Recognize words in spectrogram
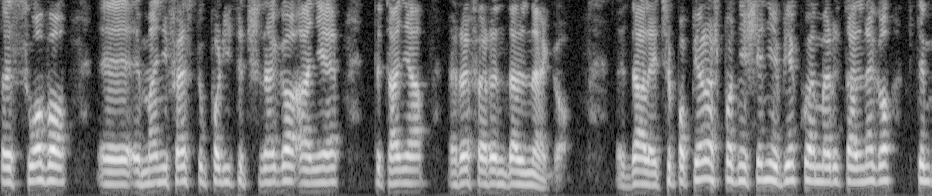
to jest słowo e, manifestu politycznego, a nie pytania referendalnego. Dalej, czy popierasz podniesienie wieku emerytalnego, w tym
